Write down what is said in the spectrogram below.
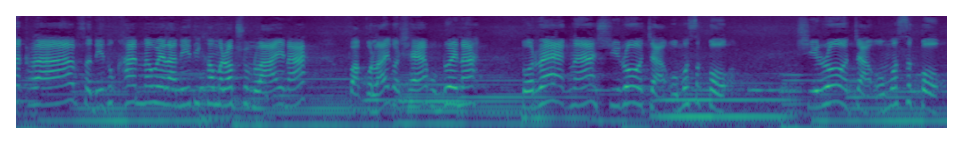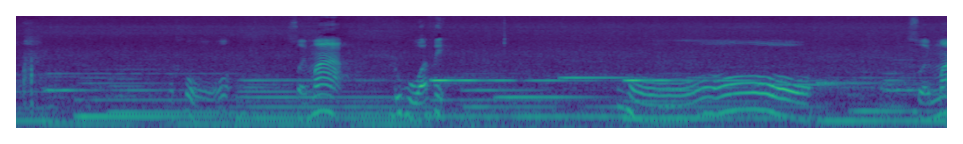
นะครับสวัสดีทุกท่านนะเวลานี้ที่เข้ามารับชมไลฟ์นะฝากกดไลค์กดแชร์ผมด้วยนะ ตัวแรกนะชิโร่จากโอโมสโกชิโร่จากโอโมสโกโอ้โหสวยมาก ดูหัวสิโอ้โห สวยม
